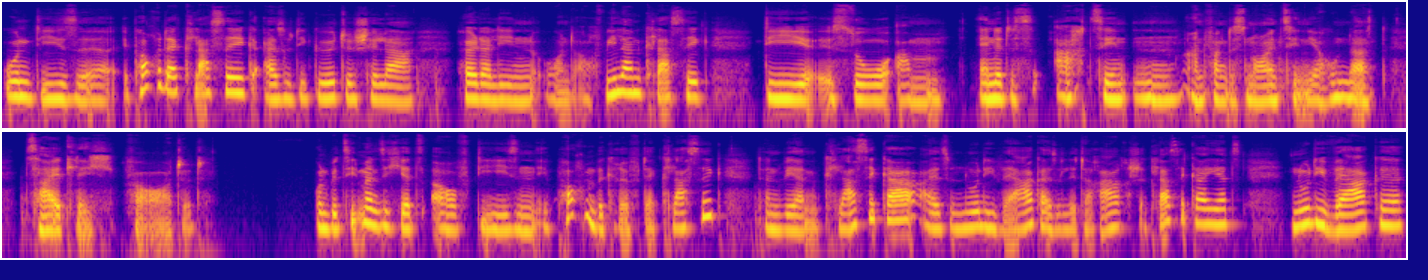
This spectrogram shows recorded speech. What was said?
Und diese Epoche der Klassik, also die Goethe, Schiller, Hölderlin und auch Wieland Klassik, die ist so am Ende des 18., Anfang des 19. Jahrhunderts zeitlich verortet. Und bezieht man sich jetzt auf diesen Epochenbegriff der Klassik, dann werden Klassiker, also nur die Werke, also literarische Klassiker jetzt, nur die Werke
